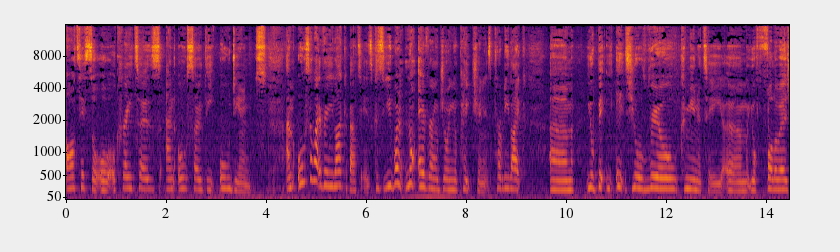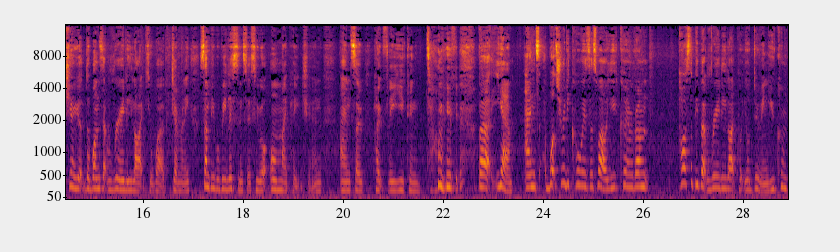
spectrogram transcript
artists or, or, or, creators and also the audience. And um, also, what I really like about it is because you won't, not everyone will join your Patreon. It's probably like um, your bit, it's your real community, um, your followers, you know, the ones that really like your work. Generally, some people be listening to this who are on my Patreon, and so hopefully you can tell me. If, but yeah, and what's really cool is as well you can run past the people that really like what you're doing, you can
